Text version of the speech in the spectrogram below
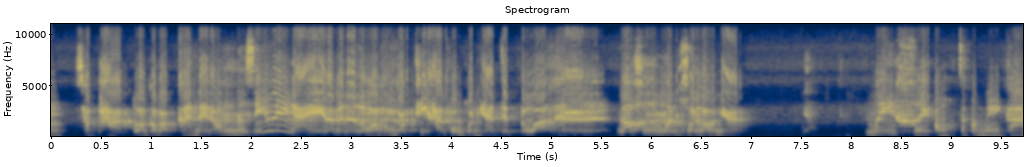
อ สักพักเราก็แบบอะไหนลองดูซิเป็นยังไง แล้วก็เดินลงมาพร้อมกับที่คาดผมคนแคสเจ็ดตัวเออแล้วคือเหมือนคนเราเนี่ย ไม่เคยออกจากอเมริกา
